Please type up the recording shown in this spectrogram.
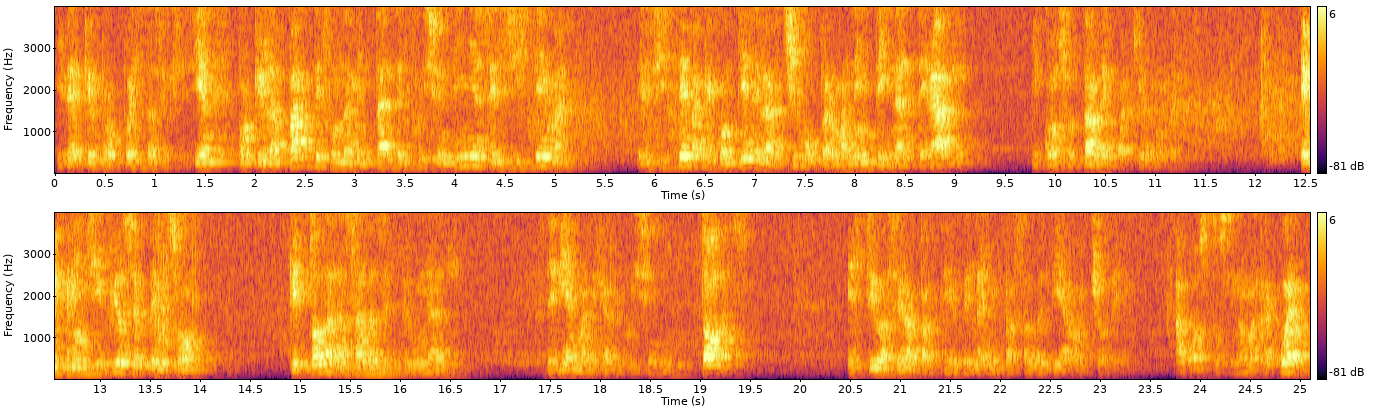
y ver qué propuestas existían, porque la parte fundamental del juicio en línea es el sistema, el sistema que contiene el archivo permanente inalterable y consultable en cualquier momento. En principio se pensó que todas las salas del tribunal debían manejar el juicio en línea, todas. Esto iba a ser a partir del año pasado, el día 8 de agosto, si no mal recuerdo.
